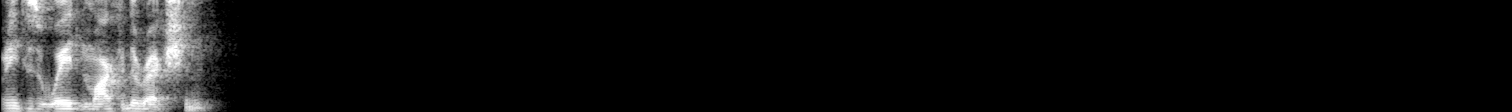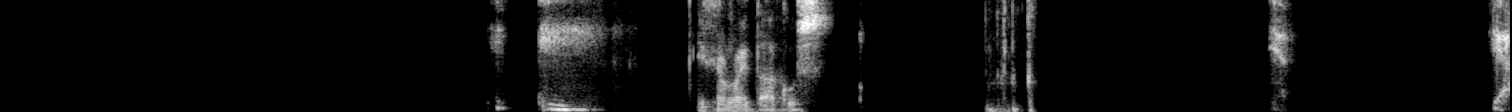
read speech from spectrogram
We need to wait market direction. You can write Akus. Yeah.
